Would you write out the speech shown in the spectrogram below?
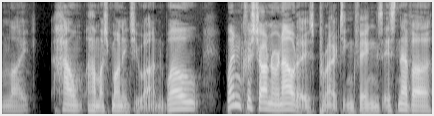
I'm like, how how much money do you earn? Well, when Cristiano Ronaldo is promoting things, it's never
